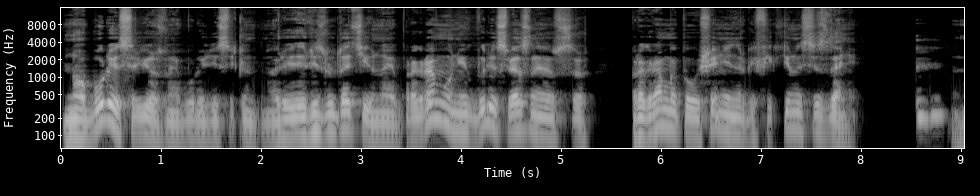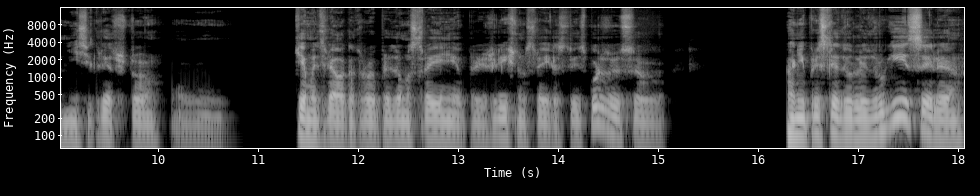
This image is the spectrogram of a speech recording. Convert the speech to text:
Но более серьезные, более действительно результативные программы у них были связаны с программой повышения энергоэффективности зданий. Угу. Не секрет, что те материалы, которые при домостроении, при жилищном строительстве используются, они преследовали другие цели,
